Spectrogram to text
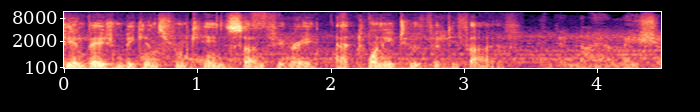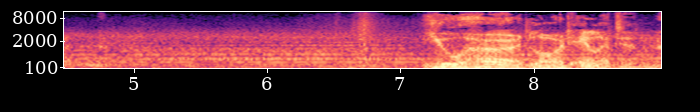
the invasion begins from Kayn's Sunfury at 2255. And annihilation. You heard Lord Illidan.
